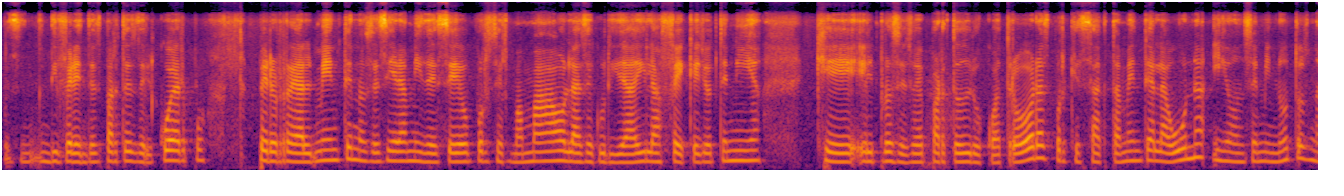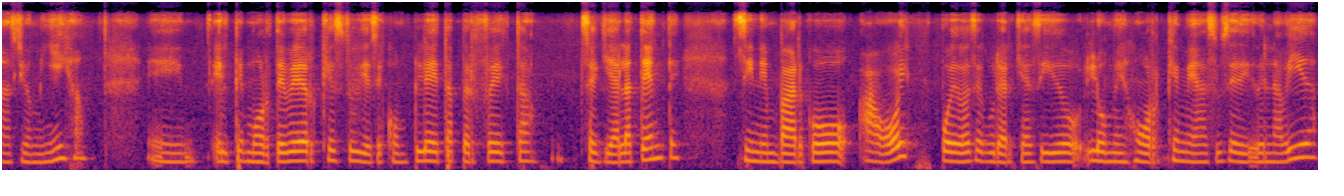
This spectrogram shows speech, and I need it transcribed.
pues, en diferentes partes del cuerpo. Pero realmente no sé si era mi deseo por ser mamá o la seguridad y la fe que yo tenía que el proceso de parto duró cuatro horas porque exactamente a la una y once minutos nació mi hija. Eh, el temor de ver que estuviese completa, perfecta, seguía latente. Sin embargo, a hoy puedo asegurar que ha sido lo mejor que me ha sucedido en la vida.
